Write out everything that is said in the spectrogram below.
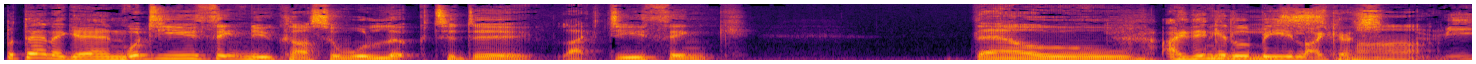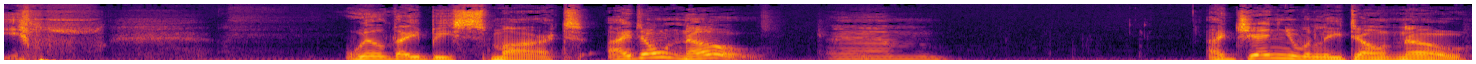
But then again, What do you think Newcastle will look to do? Like, do you think they'll? I think it'll be like a. Will they be smart? I don't know. Um, I genuinely don't know.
